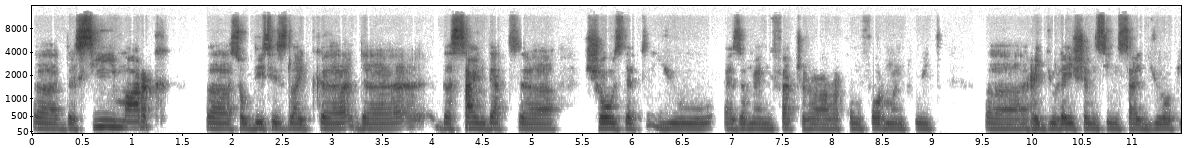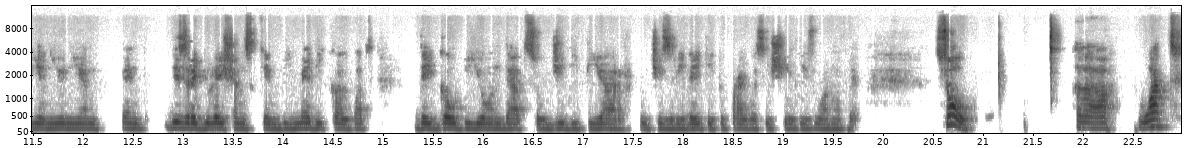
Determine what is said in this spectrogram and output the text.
the CE mark. so this is like the, the sign that shows that you as a manufacturer are conformant with uh, regulations inside European Union. And these regulations can be medical, but they go beyond that. So GDPR, which is related to privacy shield is one of them. So uh, what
